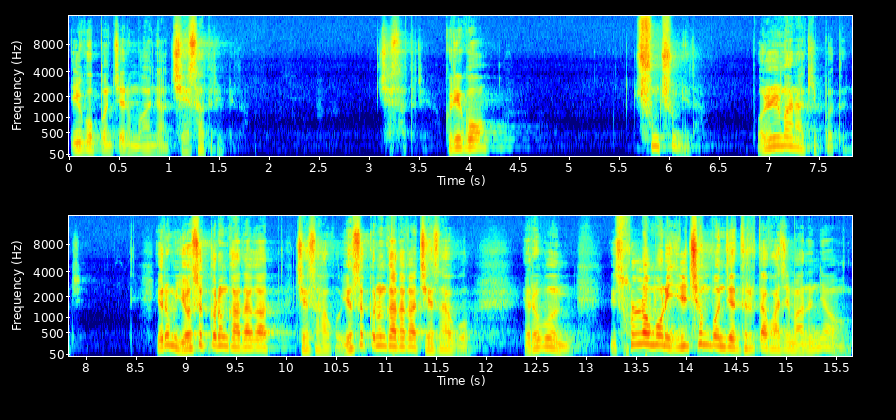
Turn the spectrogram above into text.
일곱 번째는 뭐 하냐? 제사드립니다. 제사드려요. 그리고 춤춥니다. 얼마나 기뻤던지. 여러분 여섯 걸음 가다가 제사하고 여섯 걸음 가다가 제사하고 여러분 솔로몬이 1천 번째 들었다고 하지만은요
